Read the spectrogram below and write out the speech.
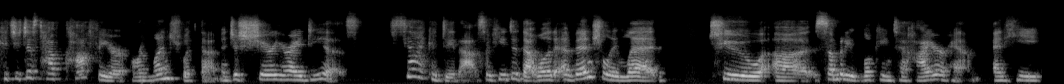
Could you just have coffee or, or lunch with them and just share your ideas? So, yeah i could do that. So he did that. Well it eventually led to uh, somebody looking to hire him. And he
